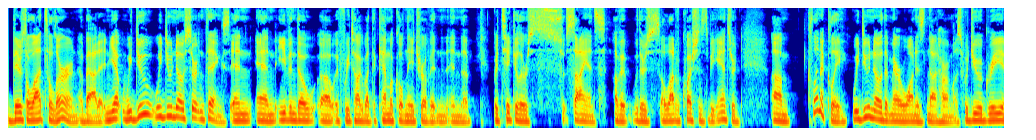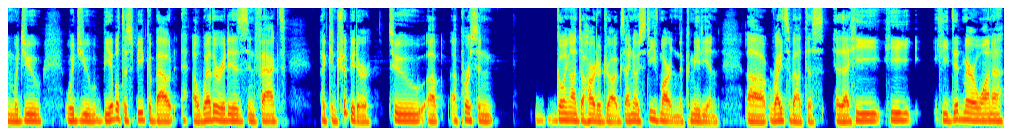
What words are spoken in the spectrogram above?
there's a lot to learn about it, and yet we do we do know certain things. And and even though uh, if we talk about the chemical nature of it and, and the particular s- science of it, there's a lot of questions to be answered. Um, clinically, we do know that marijuana is not harmless. Would you agree? And would you would you be able to speak about uh, whether it is in fact a contributor to a, a, person going on to harder drugs. I know Steve Martin, the comedian, uh, writes about this that he he he did marijuana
